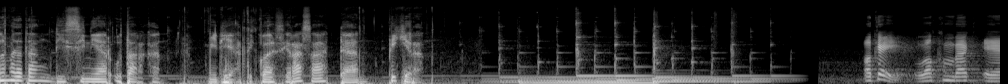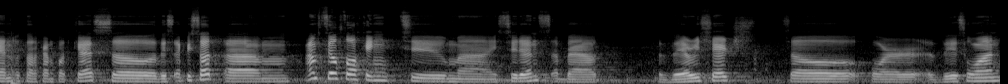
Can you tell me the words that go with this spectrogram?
Selamat datang di Siniar Utarakan, media artikulasi rasa dan pikiran. Okay, welcome back in Utarakan Podcast. So this episode, um, I'm still talking to my students about their research. So for this one,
